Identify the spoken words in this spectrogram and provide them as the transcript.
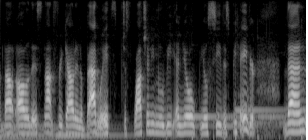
about all of this, not freak out in a bad way. It's just watch any movie and you'll you'll see this behavior. Then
